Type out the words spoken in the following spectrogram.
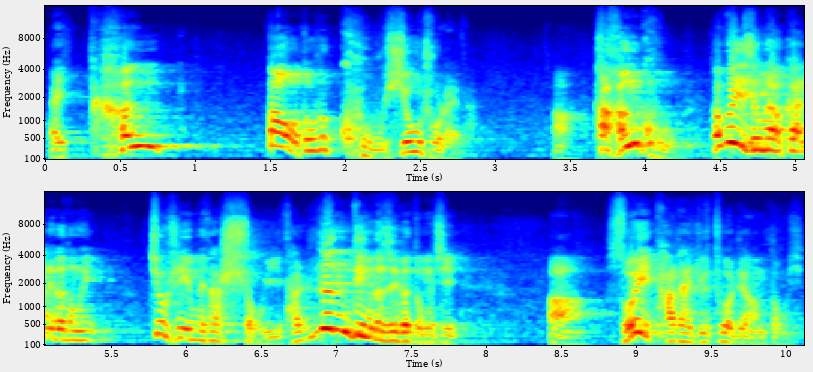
哎，很道都是苦修出来的，啊，他很苦，他为什么要干这个东西？就是因为他手艺，他认定了这个东西，啊，所以他才去做这样的东西。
